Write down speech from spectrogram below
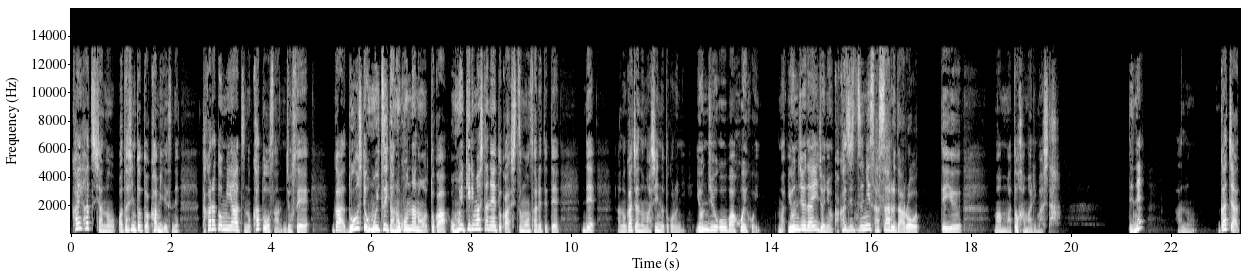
開発者の私にとっては神ですね。宝富アーツの加藤さん、女性がどうして思いついたの？こんなのとか、思い切りましたねとか質問されてて。で、あのガチャのマシンのところに40オーバーホイホイ。まあ、40代以上には確実に刺さるだろうっていうまんまとハマりました。でね、あの、ガチャ、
